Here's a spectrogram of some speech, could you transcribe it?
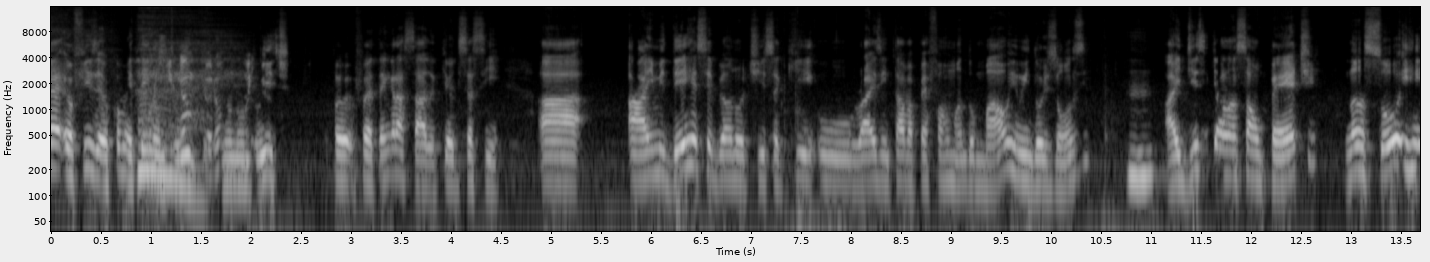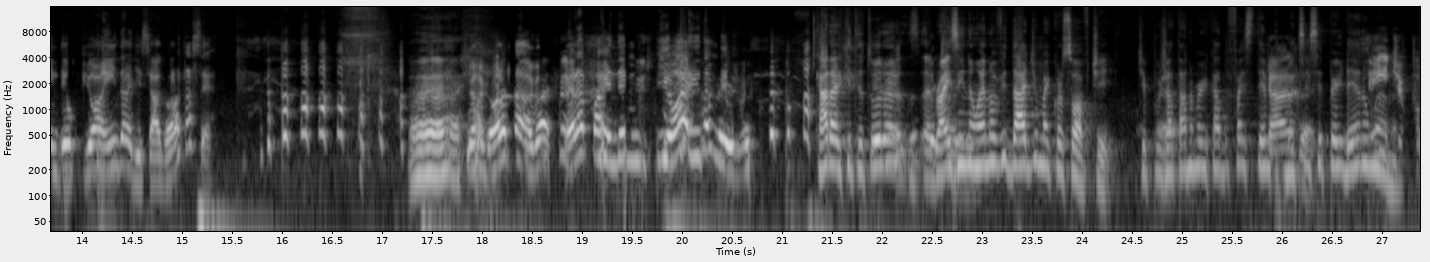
É, eu fiz, eu comentei no, tweet, no, no tweet, foi, foi, até engraçado, que eu disse assim, a, a AMD recebeu a notícia que o Ryzen estava performando mal em Windows 11, uhum. aí disse que ia lançar um patch, lançou e rendeu pior ainda, ela disse, agora tá certo. É. Agora tá, agora era para render pior ainda mesmo. Cara, a arquitetura Ryzen não é novidade Microsoft. Tipo, é. já tá no mercado faz tempo. Cara, Como é que vocês se perderam, sim, mano? tipo,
